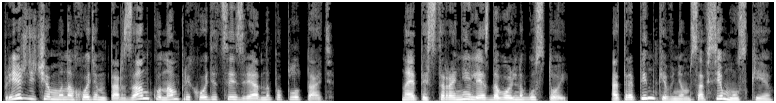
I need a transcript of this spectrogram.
Прежде чем мы находим тарзанку, нам приходится изрядно поплутать. На этой стороне лес довольно густой, а тропинки в нем совсем узкие.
